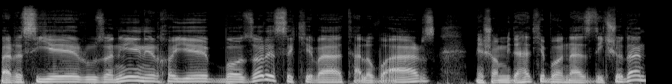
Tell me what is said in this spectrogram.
بررسی روزانه نرخ‌های بازار سکه و طلا و ارز نشان می‌دهد که با نزدیک شدن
